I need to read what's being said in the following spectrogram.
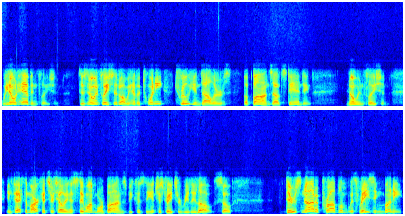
We don't have inflation. There's no inflation at all. We have a $20 trillion of bonds outstanding, no inflation. In fact, the markets are telling us they want more bonds because the interest rates are really low. So there's not a problem with raising money.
